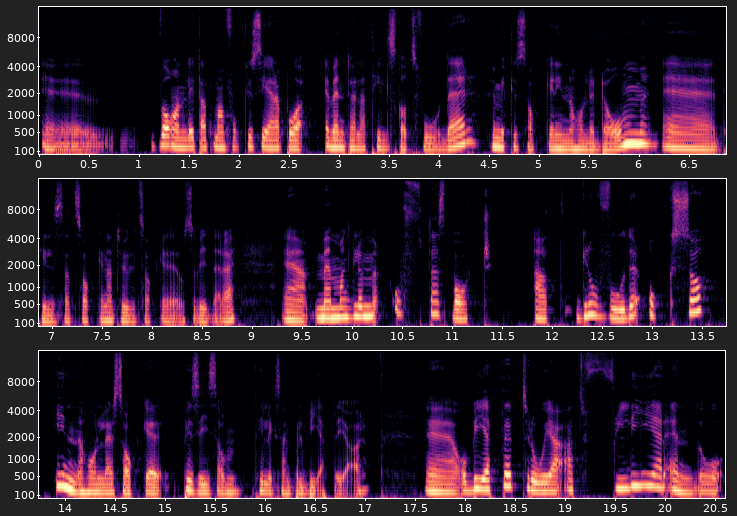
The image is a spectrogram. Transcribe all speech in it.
eh, vanligt att man fokuserar på eventuella tillskottsfoder. Hur mycket socker innehåller de? Eh, tillsatt socker, naturligt socker och så vidare. Eh, men man glömmer oftast bort att grovfoder också innehåller socker, precis som till exempel bete gör. Eh, och bete tror jag att fler ändå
